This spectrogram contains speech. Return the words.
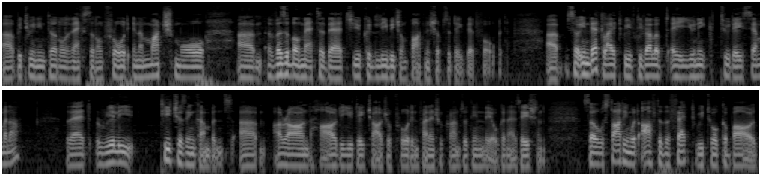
Uh, between internal and external fraud in a much more um, visible matter that you could leverage on partnerships to take that forward. Uh, so in that light, we've developed a unique two-day seminar that really teaches incumbents um, around how do you take charge of fraud and financial crimes within the organization. So starting with after the fact, we talk about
